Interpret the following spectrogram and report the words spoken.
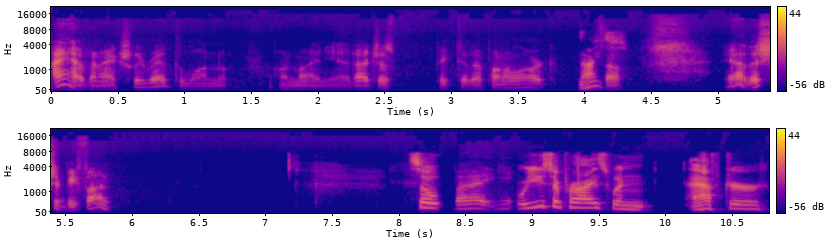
I haven't actually read the one on mine yet. I just picked it up on a lark. Nice. So, yeah, this should be fun. So, But were you surprised when after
